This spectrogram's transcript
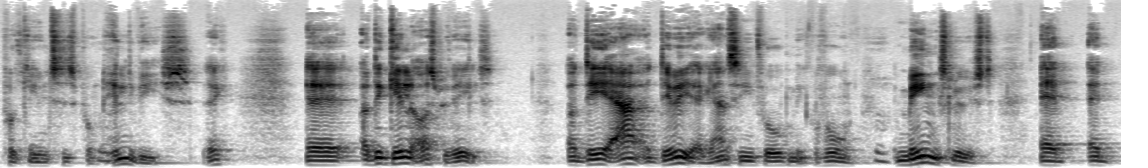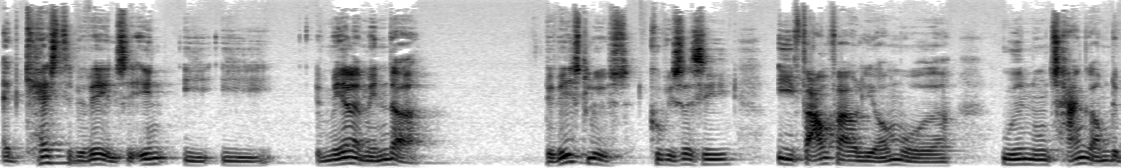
på et givet tidspunkt, heldigvis. Ikke? Øh, og det gælder også bevægelse. Og det er, det vil jeg gerne sige for åben mikrofon, meningsløst at, at, at kaste bevægelse ind i, i mere eller mindre bevidstløst, kunne vi så sige, i fagfaglige områder, uden nogen tanke om det,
